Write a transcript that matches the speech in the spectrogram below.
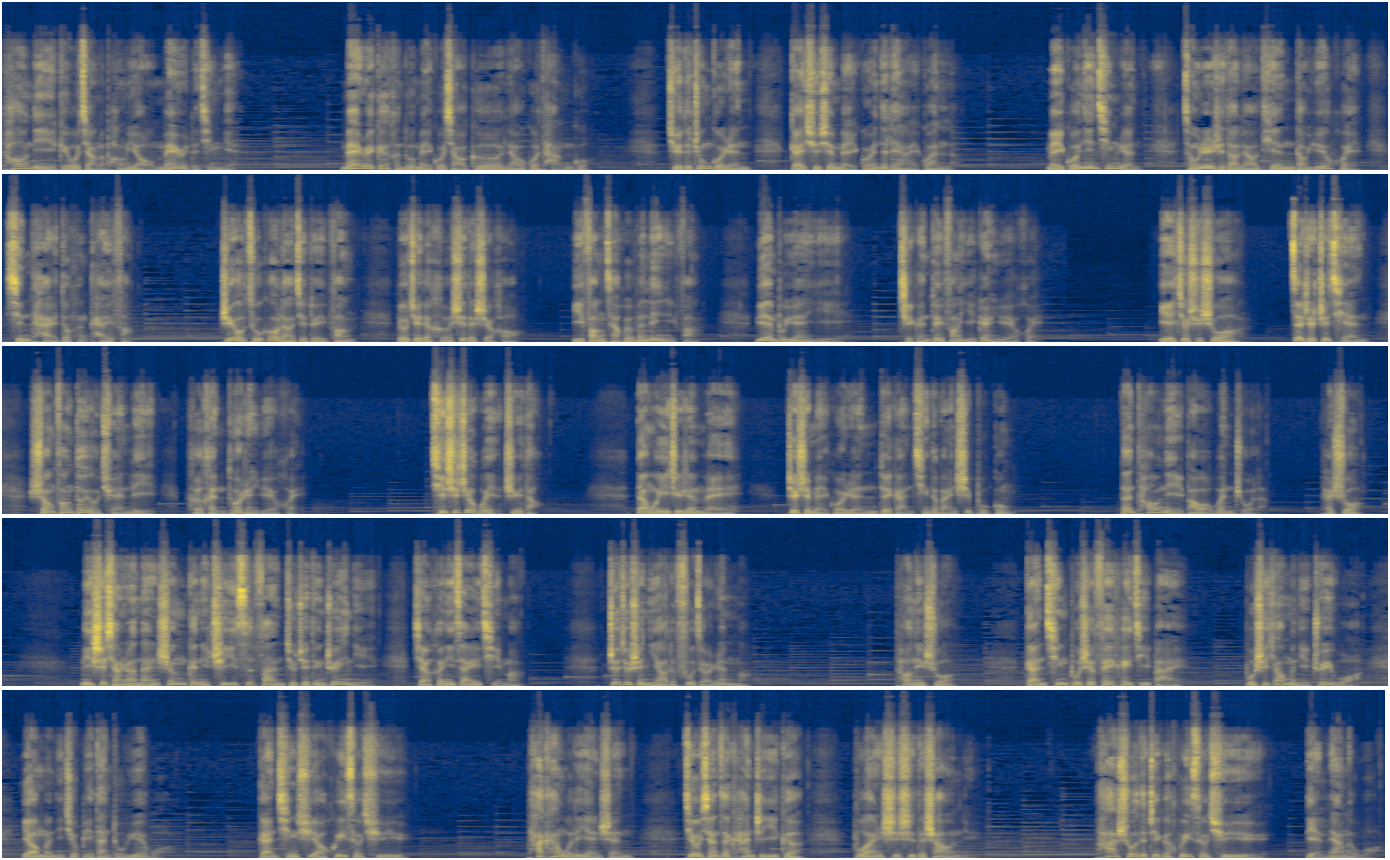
！Tony 给我讲了朋友 Mary 的经验。Mary 跟很多美国小哥聊过谈过，觉得中国人该学学美国人的恋爱观了。美国年轻人从认识到聊天到约会，心态都很开放。只有足够了解对方，又觉得合适的时候，一方才会问另一方，愿不愿意只跟对方一个人约会。也就是说，在这之前，双方都有权利。和很多人约会。其实这我也知道，但我一直认为这是美国人对感情的玩世不恭。但 Tony 把我问住了，他说：“你是想让男生跟你吃一次饭就决定追你，想和你在一起吗？这就是你要的负责任吗？”Tony 说：“感情不是非黑即白，不是要么你追我，要么你就别单独约我。”感情需要灰色区域。他看我的眼神，就像在看着一个不谙世事的少女。他说的这个灰色区域，点亮了我。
